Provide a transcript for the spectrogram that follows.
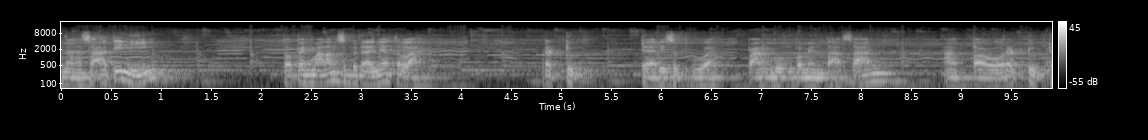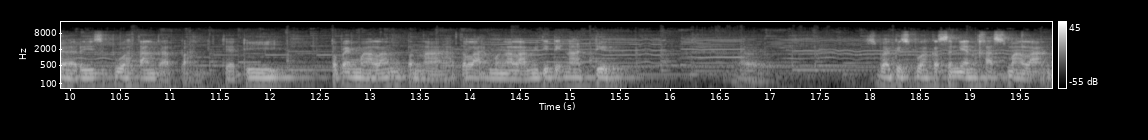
Nah saat ini topeng Malang sebenarnya telah redup dari sebuah panggung pementasan atau redup dari sebuah tanggapan. Jadi Topeng Malang pernah telah mengalami titik nadir eh, sebagai sebuah kesenian khas Malang.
